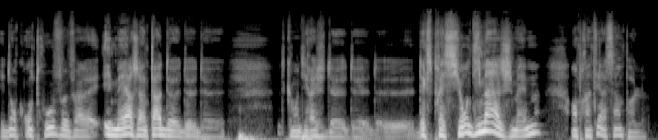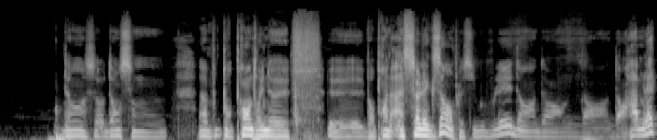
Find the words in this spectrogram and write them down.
Et donc, on trouve, enfin, émerge un tas de, de, de comment dirais-je, de- d'expressions, d'images même, empruntées à Saint Paul. Dans, son- son, pour prendre une, euh, pour prendre un seul exemple, si vous voulez, dans, dans, dans, Hamlet.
